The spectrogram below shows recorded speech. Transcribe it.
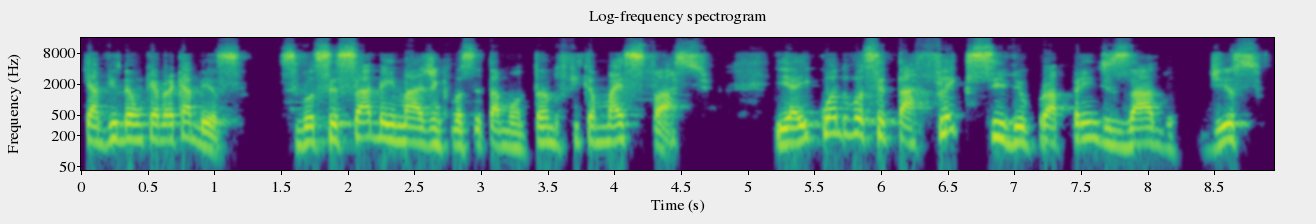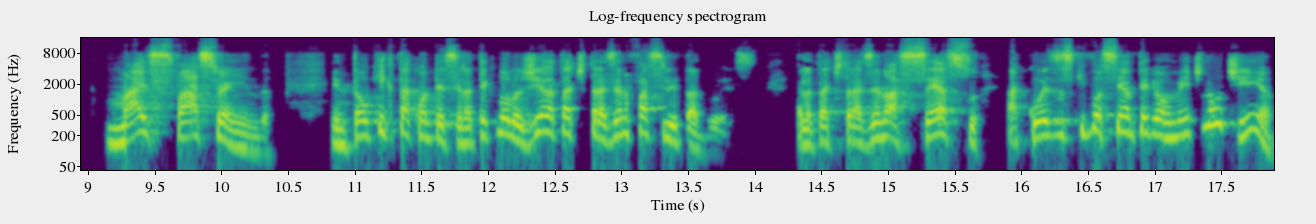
que a vida é um quebra-cabeça. Se você sabe a imagem que você está montando, fica mais fácil. E aí, quando você está flexível para o aprendizado disso, mais fácil ainda. Então, o que está acontecendo? A tecnologia está te trazendo facilitadores. Ela está te trazendo acesso a coisas que você anteriormente não tinha.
